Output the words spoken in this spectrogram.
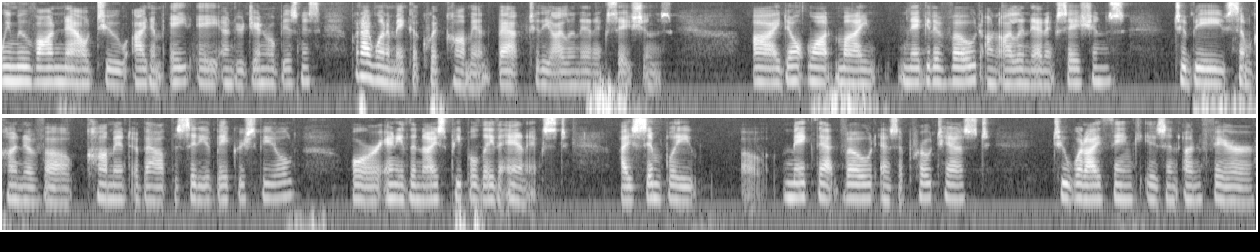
We move on now to item eight A under general business, but I want to make a quick comment back to the island annexations. I don't want my negative vote on island annexations to be some kind of uh, comment about the city of Bakersfield or any of the nice people they've annexed. I simply uh, make that vote as a protest to what I think is an unfair,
